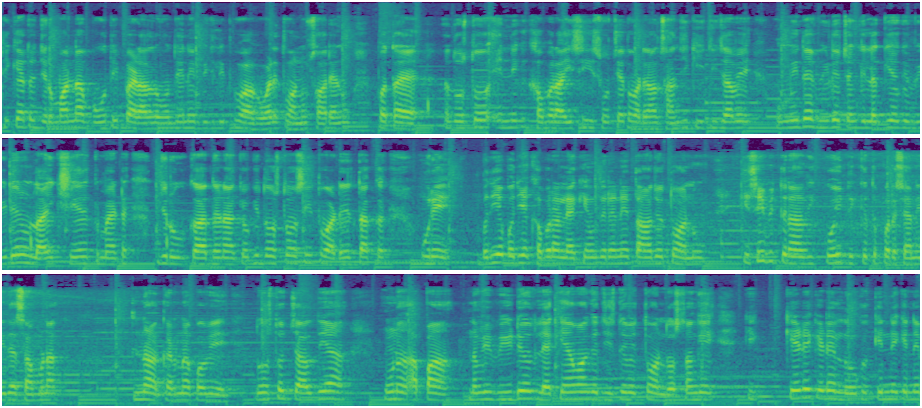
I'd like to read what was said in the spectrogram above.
ਠੀਕ ਹੈ? ਤਾਂ ਜੁਰਮਾਨਾ ਬਹੁਤ ਹੀ ਭੈੜਾ ਲਵਾਉਂਦੇ ਨੇ ਬਿਜਲੀ ਵਿਭਾਗ ਵਾਲੇ, ਤੁਹਾਨੂੰ ਸਾਰਿਆਂ ਨੂੰ ਪਤਾ ਹੈ। ਤਾਂ ਦੋਸਤੋ, ਇੰਨੀ ਕੁ ਖਬਰ ਆਈ ਸੀ, ਸੋਚਿਆ ਤੁਹਾਡੇ ਨਾਲ ਸਾਂਝੀ ਕੀਤੀ ਜਾਵੇ। ਉਮੀਦ ਹੈ ਵੀਡੀਓ ਚੰਗੀ ਲੱਗੀ ਹੋਵੇ ਵੀਡੀਓ ਨੂੰ ਲਾਈਕ ਸ਼ੇਅਰ ਕਮੈਂਟ ਜ਼ਰੂਰ ਕਰ ਦੇਣਾ, ਕਿਉਂਕਿ ਦੋਸਤੋ, ਅਸੀਂ ਤੁਹਾਡੇ ਤੱਕ ਉਰੇ ਵਧੀਆ ਵਧੀਆ ਖਬਰਾਂ ਲੈ ਕੇ ਆਉਂਦੇ ਰਹਿੰਦੇ ਤਾਂ ਜੋ ਤੁਹਾਨੂੰ ਕਿਸੇ ਵੀ ਤਰ੍ਹਾਂ ਦੀ ਕੋਈ ਦਿੱਕਤ, ਪਰੇਸ਼ਾਨੀ ਦਾ ਸਾਹਮਣਾ ਨਾ ਕਰਨਾ ਪਵੇ। ਦੋਸਤੋ, ਚੱਲਦੇ ਆ ਹੁਣ ਆਪਾਂ ਨਵੀਂ ਵੀਡੀਓ ਲੈ ਕੇ ਆਵਾਂਗੇ, ਜਿਸ ਦੇ ਵਿੱਚ ਤੁਹਾਨੂੰ ਦੱਸਾਂਗੇ ਕਿ ਕਿਹੜੇ ਕਿਹੜੇ ਲੋਕ ਕਿੰਨੇ ਕਿੰਨੇ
